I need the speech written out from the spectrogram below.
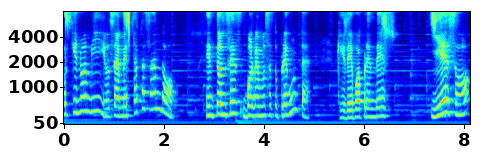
¿Por qué no a mí? O sea, me está pasando. Entonces, volvemos a tu pregunta. ¿Qué debo aprender? Y eso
